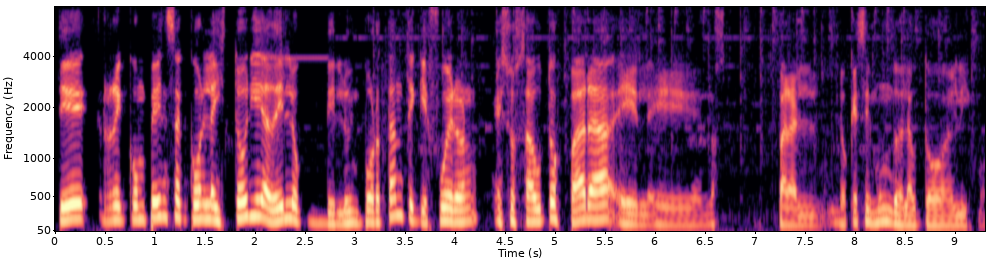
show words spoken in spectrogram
te recompensa con la historia de lo, de lo importante que fueron esos autos para, el, eh, no sé, para el- lo que es el mundo del automovilismo.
